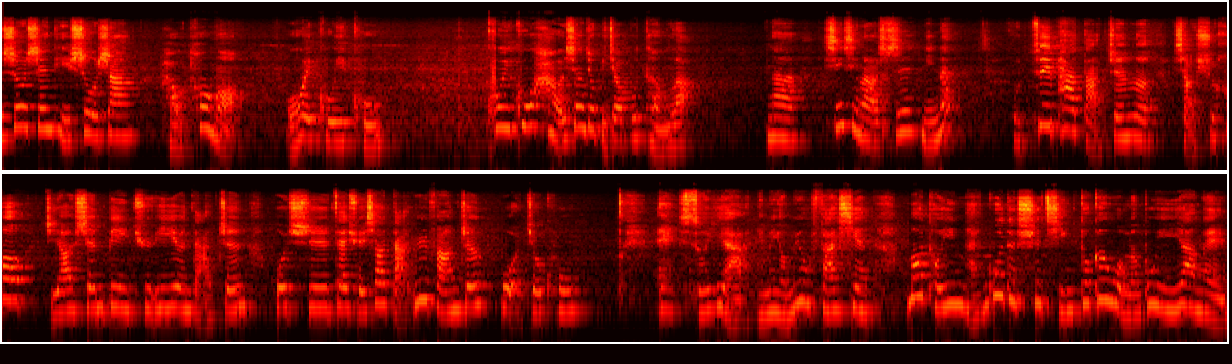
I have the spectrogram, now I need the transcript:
时候身体受伤，好痛哦。我会哭一哭，哭一哭，好像就比较不疼了。那星星老师，你呢？我最怕打针了。小时候，只要生病去医院打针，或是在学校打预防针，我就哭。哎，所以啊，你们有没有发现，猫头鹰难过的事情都跟我们不一样？哎，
